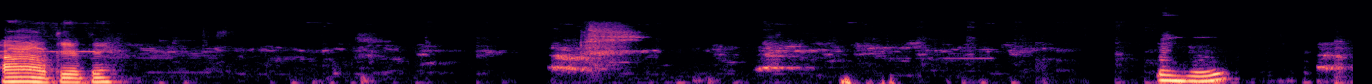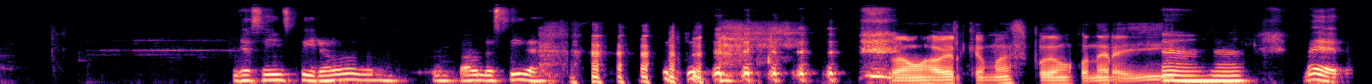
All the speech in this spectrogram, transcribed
ah, ok, ok. ujú. Ya se inspiró don, don Pablo Siga. Vamos a ver qué más podemos poner ahí. Ajá. Ve,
